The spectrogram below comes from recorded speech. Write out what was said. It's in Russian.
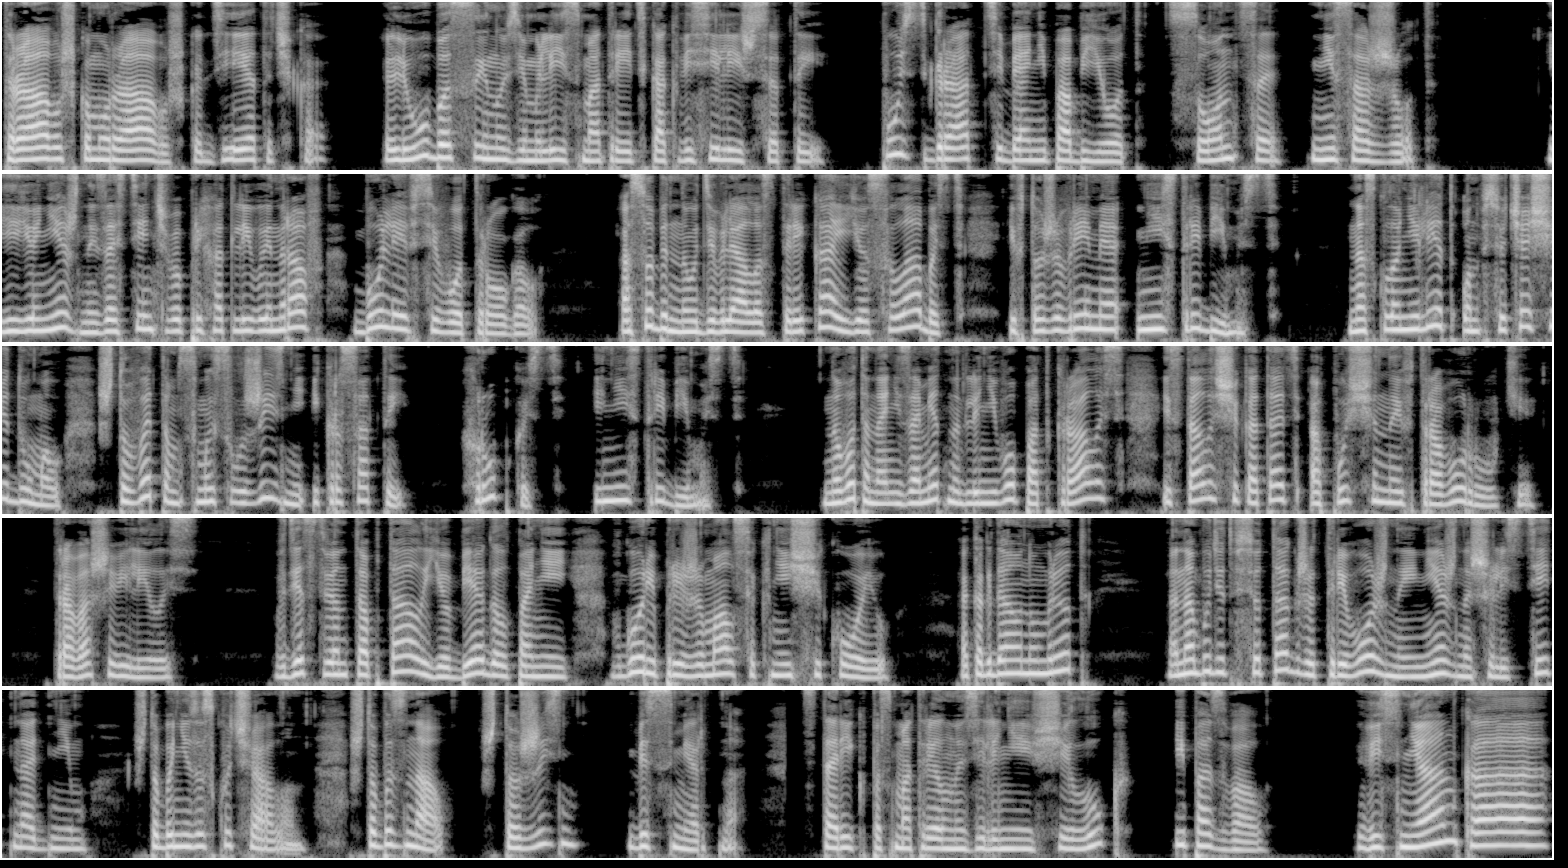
«Травушка-муравушка, деточка, Люба сыну земли смотреть, как веселишься ты. Пусть град тебя не побьет, солнце не сожжет». Ее нежный, застенчиво-прихотливый нрав более всего трогал. Особенно удивляла старика ее слабость и в то же время неистребимость. На склоне лет он все чаще думал, что в этом смысл жизни и красоты, хрупкость и неистребимость. Но вот она незаметно для него подкралась и стала щекотать опущенные в траву руки. Трава шевелилась. В детстве он топтал ее, бегал по ней, в горе прижимался к ней щекою. А когда он умрет, она будет все так же тревожно и нежно шелестеть над ним, чтобы не заскучал он, чтобы знал, что жизнь бессмертно. Старик посмотрел на зеленеющий лук и позвал. «Веснянка!»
